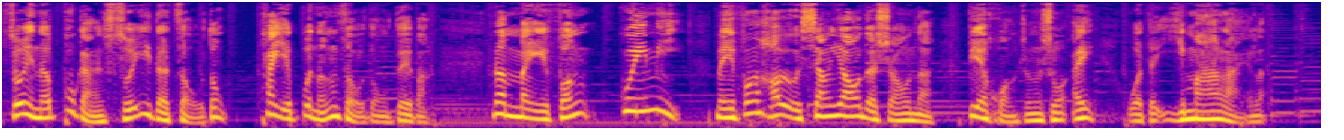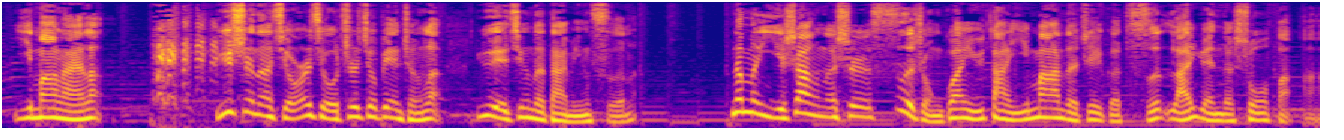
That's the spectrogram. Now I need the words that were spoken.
所以呢不敢随意的走动，她也不能走动，对吧？那每逢闺蜜、每逢好友相邀的时候呢，便谎称说：“哎，我的姨妈来了。”姨妈来了，于是呢，久而久之就变成了月经的代名词了。那么以上呢是四种关于大姨妈的这个词来源的说法啊。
